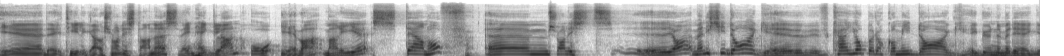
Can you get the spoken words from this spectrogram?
er de tidligere journalistene Svein Heggeland og Eva Marie Sternhoff. Eh, journalist, eh, ja, men ikke i dag. Eh, Hva jobber dere med i dag? Jeg begynner med deg,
